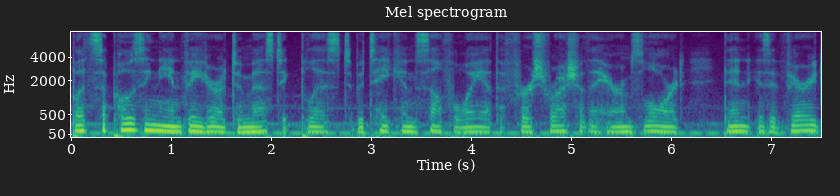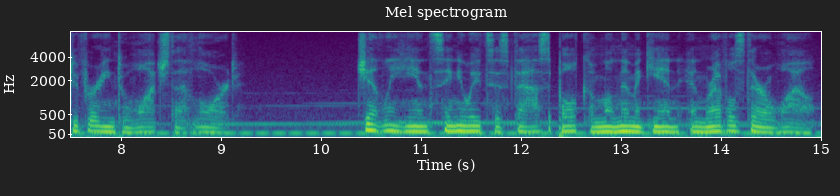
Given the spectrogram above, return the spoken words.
But supposing the invader of domestic bliss to betake himself away at the first rush of the harem's lord, then is it very diverting to watch that lord. Gently he insinuates his vast bulk among them again and revels there a while,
